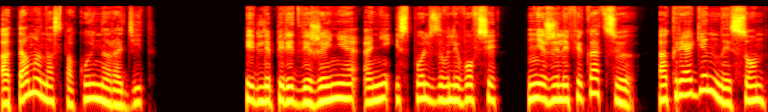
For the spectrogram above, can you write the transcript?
а там она спокойно родит. И для передвижения они использовали вовсе не желификацию, а криогенный сон,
